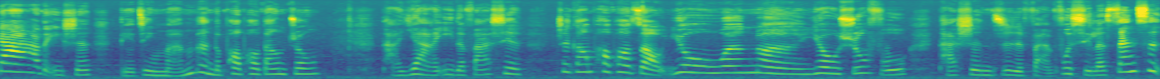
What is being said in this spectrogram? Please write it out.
呀”的一声跌进满满的泡泡当中，他讶异的发现这缸泡泡澡又温暖又舒服。他甚至反复洗了三次，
